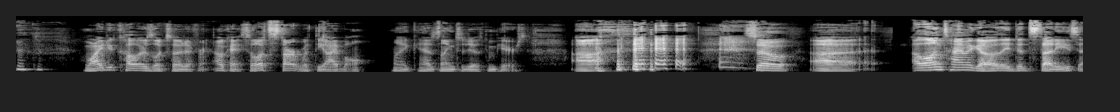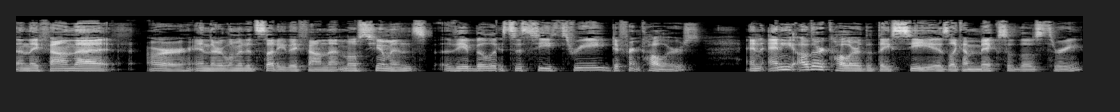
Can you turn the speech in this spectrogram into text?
Why do colors look so different? Okay, so let's start with the eyeball. Like, it has nothing to do with computers. Uh, so, uh, a long time ago, they did studies and they found that, or in their limited study, they found that most humans, the ability is to see three different colors, and any other color that they see is like a mix of those three.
